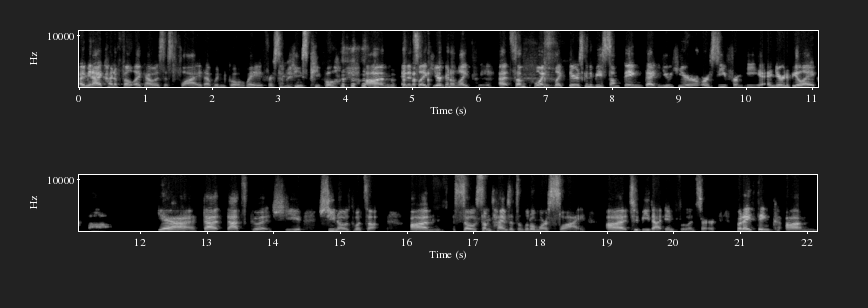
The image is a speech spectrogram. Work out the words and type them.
I mean, I kind of felt like I was this fly that wouldn't go away for some of these people. Um, and it's like, you're going to like me at some point. Like, there's going to be something that you hear or see from me, and you're going to be like, oh, yeah, that that's good. She she knows what's up. Um, so sometimes it's a little more sly uh, to be that influencer. But I think, um,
